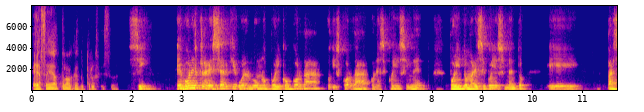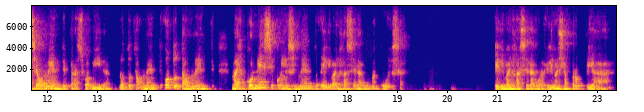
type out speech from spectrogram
Essa é a troca do professor. Sim. É bom esclarecer que o aluno pode concordar ou discordar com esse conhecimento, pode tomar esse conhecimento eh, parcialmente para a sua vida, não totalmente, ou totalmente, mas com esse conhecimento ele vai fazer alguma coisa. Ele vai fazer alguma, ele vai se apropriar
